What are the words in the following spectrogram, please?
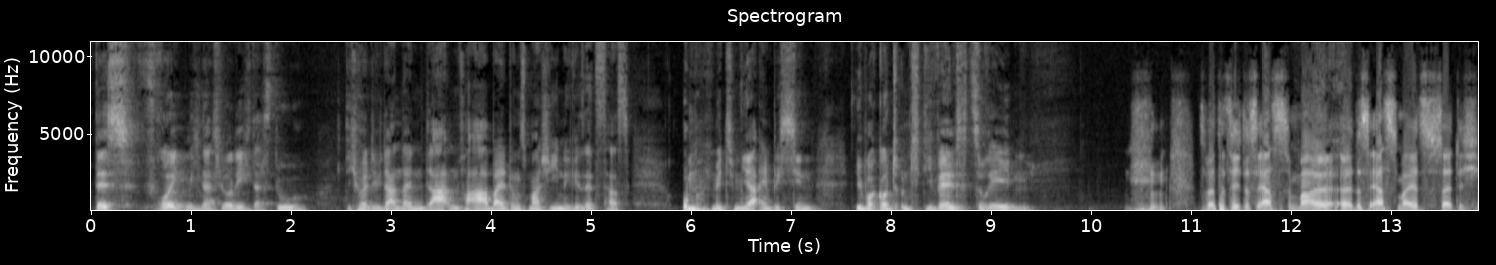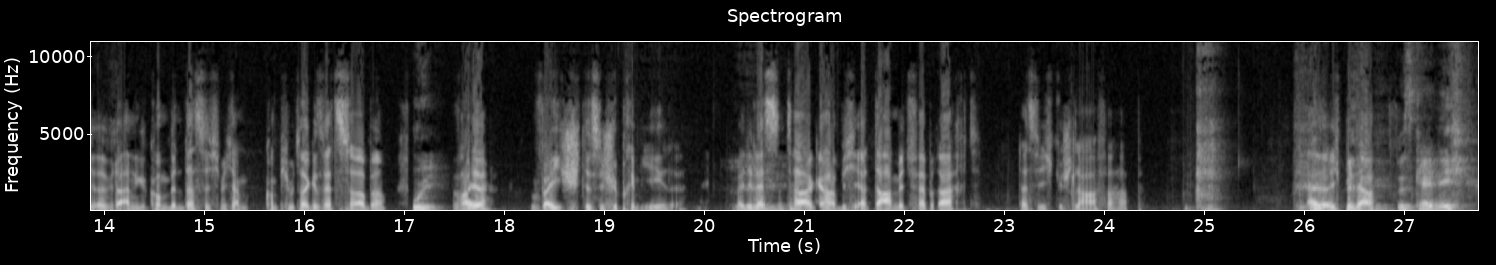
Das freut mich natürlich, dass du dich heute wieder an deine Datenverarbeitungsmaschine gesetzt hast, um mit mir ein bisschen über Gott und die Welt zu reden. Das war tatsächlich das erste Mal, äh, das erste Mal jetzt, seit ich äh, wieder angekommen bin, dass ich mich am Computer gesetzt habe. Ui. Weil, weich, das ist eine Premiere. Weil die letzten Tage habe ich eher damit verbracht, dass ich geschlafen habe. Also ich bin ja, Das kenne ich.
